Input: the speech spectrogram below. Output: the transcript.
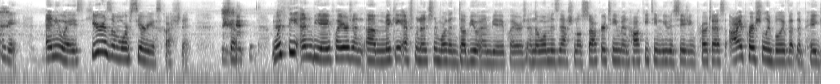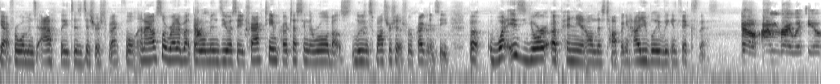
okay. Anyways, here is a more serious question. So, with the NBA players and um, making exponentially more than WNBA players, and the women's national soccer team and hockey team even staging protests, I personally believe that the pay gap for women's athletes is disrespectful. And I also read about the women's USA track team protesting the rule about losing sponsorships for pregnancy. But what is your opinion on this topic, and how do you believe we can fix this? No, I'm right with you.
